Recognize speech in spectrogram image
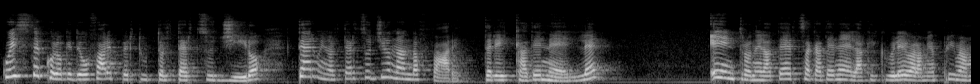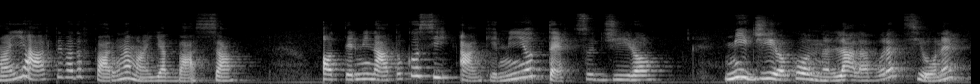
questo è quello che devo fare per tutto il terzo giro. Termino il terzo giro andando a fare 3 catenelle. Entro nella terza catenella che chiudeva la mia prima maglia alta e vado a fare una maglia bassa. Ho terminato così anche il mio terzo giro. Mi giro con la lavorazione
